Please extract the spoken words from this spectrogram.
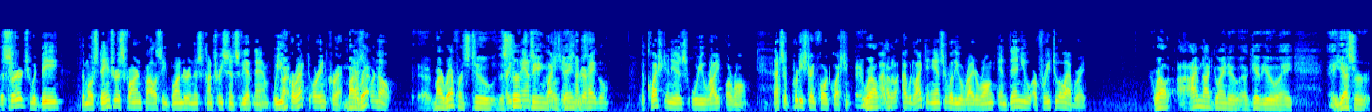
the surge would be the most dangerous foreign policy blunder in this country since Vietnam? Were you correct or incorrect? Yes or no? My reference to the Are you going surge to answer being the the most question, Senator dangerous. Hagel? The question is, were you right or wrong? That's a pretty straightforward question. Well, I I- would, like to answer whether you're right or wrong, and then you are free to elaborate. well, I'm not going to uh, give you a, a yes or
